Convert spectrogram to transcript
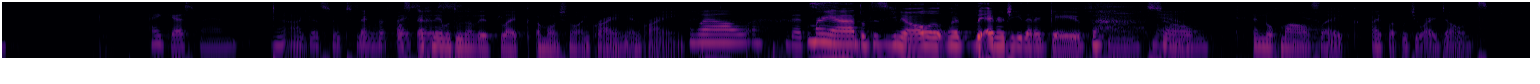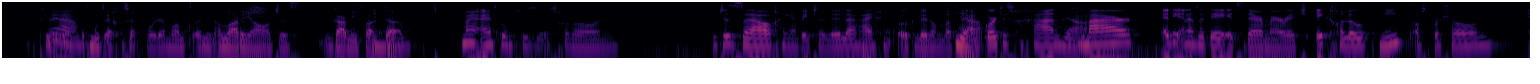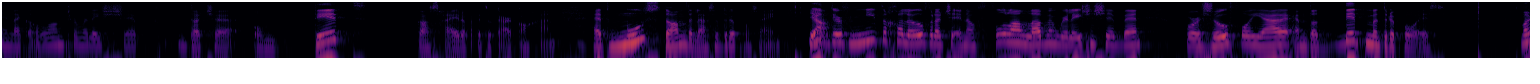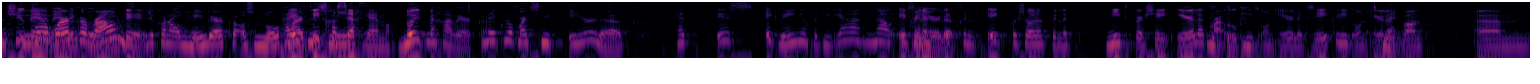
I guess, man. ja I guess so too. Sacrifices. echt niet bedoeld aan dit, like, emotional and crying and crying. Well, that's... Maar ja, dat is, you know, what the energy that it gave. Mm, So. En nogmaals, like, I fuck with you or I don't. Period. Het moet echt gezegd worden, want a lot of y'all just got me fucked Mhm. up. Mijn eindconclusie is gewoon... Giselle ging een beetje lullen. Hij ging ook lullen omdat hij akkoord is gegaan. Maar at the end of the day, it's their marriage. Ik geloof niet als persoon in like a long-term relationship dat je om dit kan scheiden of uit elkaar kan gaan. Het moest dan de laatste druppel zijn. Ja. Ik durf niet te geloven dat je in een full-on loving relationship bent voor zoveel jaren en dat dit mijn druppel is. Want you Nee, can nee, work around it. Je kan er omheen werken alsnog, Hij maar heeft niet gezegd, jij mag nooit meer gaan werken. Nee, klopt, maar het is niet eerlijk. Het is, ik weet niet of het niet. Ja, nou, ik, vind vind, het. Ik, vind, ik persoonlijk vind het niet per se eerlijk, maar ook niet oneerlijk. Zeker niet oneerlijk, Nee. want ehm,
